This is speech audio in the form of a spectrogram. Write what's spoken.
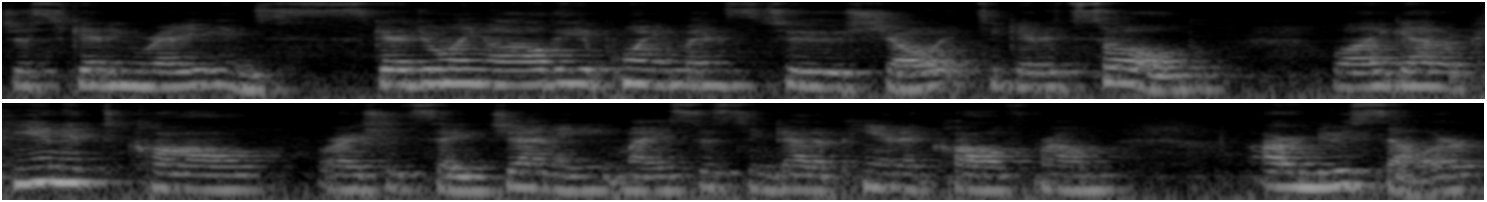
just getting ready and scheduling all the appointments to show it, to get it sold. Well, I got a panicked call, or I should say Jenny, my assistant got a panic call from our new seller.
